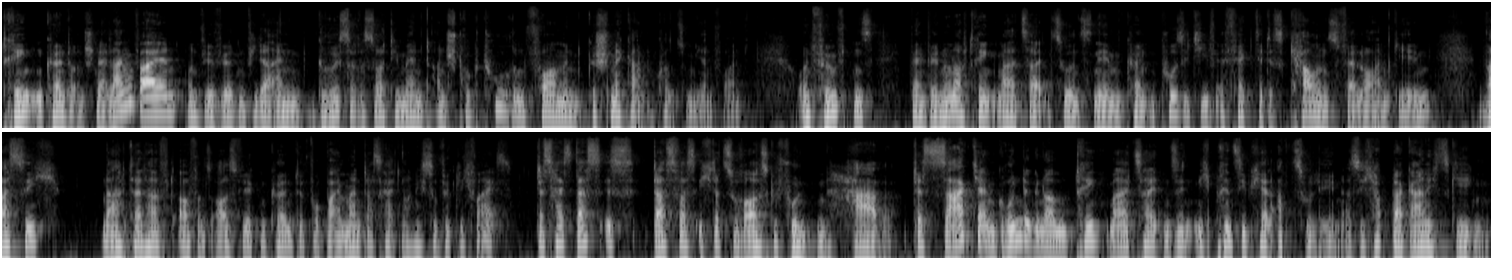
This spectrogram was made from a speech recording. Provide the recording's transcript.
Trinken könnte uns schnell langweilen und wir würden wieder ein größeres Sortiment an Strukturen, Formen, Geschmäckern konsumieren wollen. Und fünftens, wenn wir nur noch Trinkmahlzeiten zu uns nehmen, könnten positive Effekte des Kauens verloren gehen, was sich nachteilhaft auf uns auswirken könnte, wobei man das halt noch nicht so wirklich weiß. Das heißt, das ist das, was ich dazu rausgefunden habe. Das sagt ja im Grunde genommen, Trinkmahlzeiten sind nicht prinzipiell abzulehnen. Also ich habe da gar nichts gegen.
